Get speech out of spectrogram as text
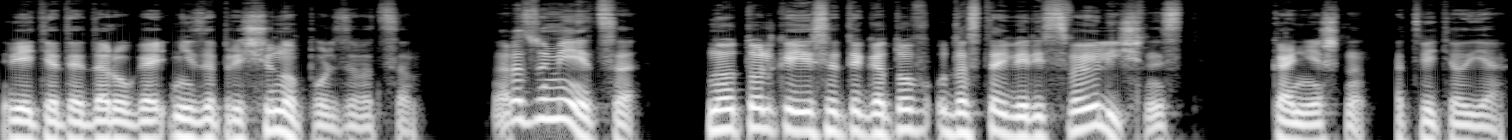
Ведь этой дорогой не запрещено пользоваться. Разумеется, но только если ты готов удостоверить свою личность. Конечно, ответил я.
